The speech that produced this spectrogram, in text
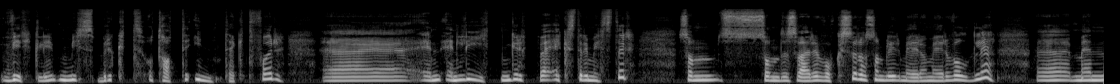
virkelig misbrukt og tatt til inntekt for eh, en, en, liten gruppe ekstremister som, som, dessverre vokser og som blir mer og mer voldelige. Eh, men,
